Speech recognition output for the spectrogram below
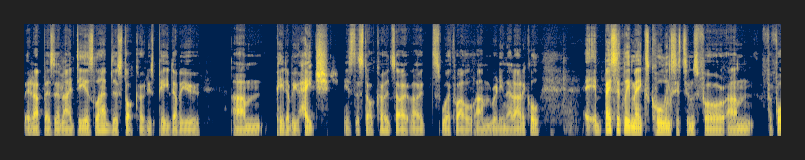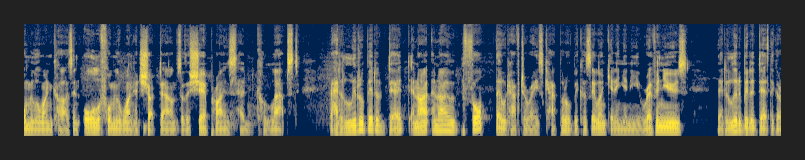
it up as an ideas lab. The stock code is PW um, PWH is the stock code, so uh, it's worthwhile um, reading that article. It basically makes cooling systems for um, for Formula One cars, and all of Formula One had shut down, so the share price had collapsed. They had a little bit of debt, and I and I thought they would have to raise capital because they weren't getting any revenues. They had a little bit of debt. They got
